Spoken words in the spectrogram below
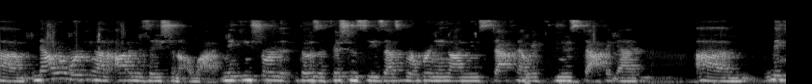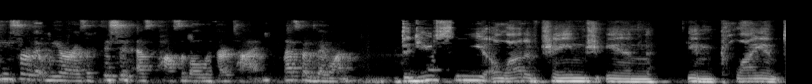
Um, now we're working on automation a lot, making sure that those efficiencies, as we're bringing on new staff, now we have new staff again, um, making sure that we are as efficient as possible with our time. That's been a big one. Did you see a lot of change in in client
